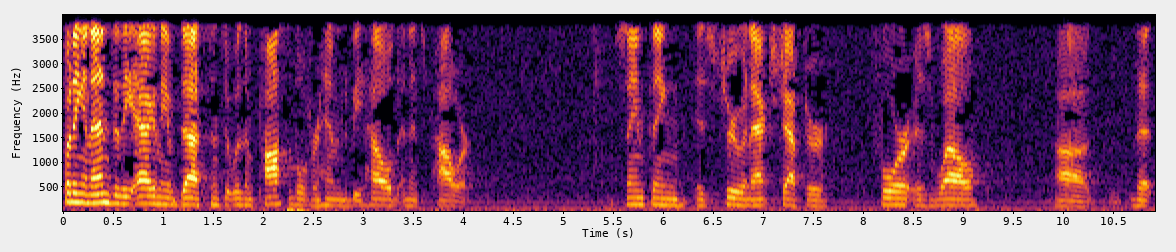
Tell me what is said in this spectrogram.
putting an end to the agony of death, since it was impossible for him to be held in its power." Same thing is true in Acts chapter 4 as well. Uh, that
